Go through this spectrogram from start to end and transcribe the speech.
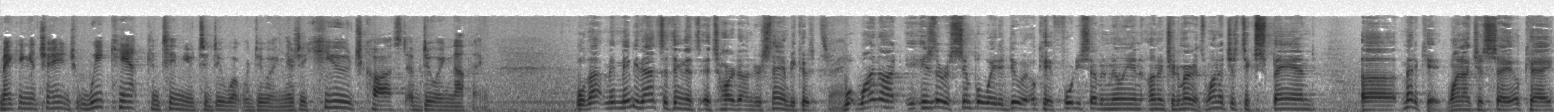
making a change. We can't continue to do what we're doing. There's a huge cost of doing nothing. Well, that maybe that's the thing that's it's hard to understand because wh- why not? Is there a simple way to do it? Okay, 47 million uninsured Americans. Why not just expand uh, Medicaid? Why not just say, okay,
